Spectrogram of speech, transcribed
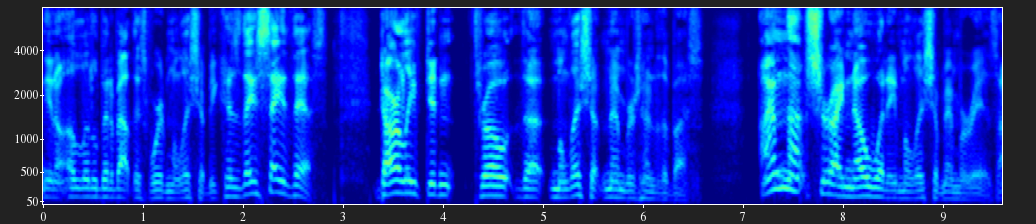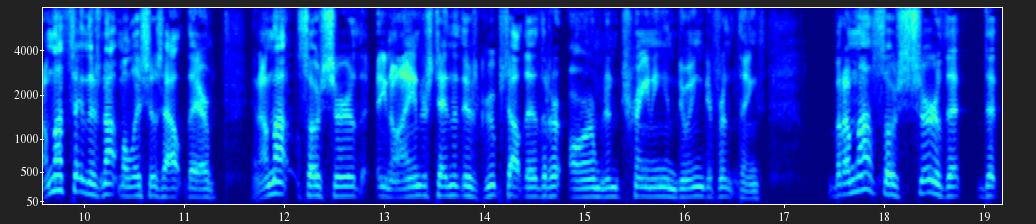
you know, a little bit about this word militia because they say this. Dar Leaf didn't throw the militia members under the bus. I'm not sure I know what a militia member is. I'm not saying there's not militias out there, and I'm not so sure that, you know, I understand that there's groups out there that are armed and training and doing different things, but I'm not so sure that, that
